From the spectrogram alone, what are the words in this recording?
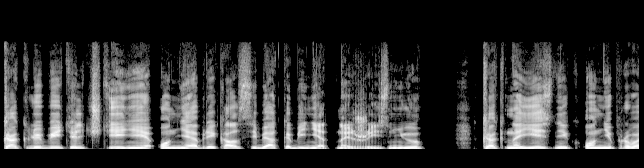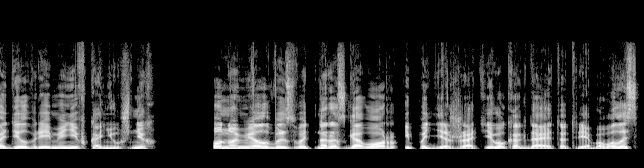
Как любитель чтения он не обрекал себя кабинетной жизнью. Как наездник он не проводил времени в конюшнях. Он умел вызвать на разговор и поддержать его, когда это требовалось,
